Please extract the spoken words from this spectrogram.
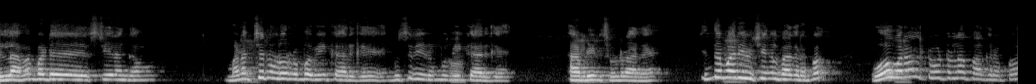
இல்லாமல் பட்டு ஸ்ரீரங்கம் மணச்சநல்லூர் ரொம்ப வீக்காக இருக்குது முசிறி ரொம்ப. வீக்காக இருக்குது அப்படின்னு சொல்கிறாங்க இந்த மாதிரி விஷயங்கள் பார்க்குறப்போ ஓவரால் டோட்டலாக பார்க்குறப்போ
